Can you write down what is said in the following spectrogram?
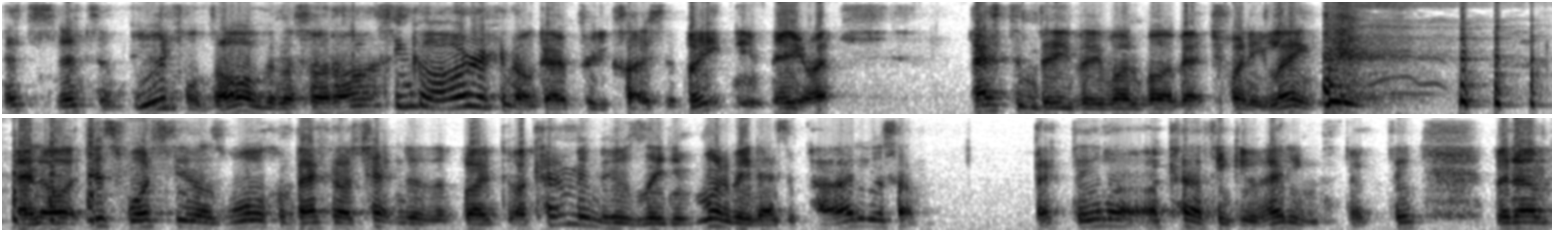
That's that's a beautiful dog, and I thought, oh, I think I reckon I'll go pretty close to beating him. Anyway, Aston DB won by about twenty lengths. And I just watched him. I was walking back, and I was chatting to the bloke. I can't remember who was leading. It might have been as a party or something back then. I, I can't think who had him back then. But um,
